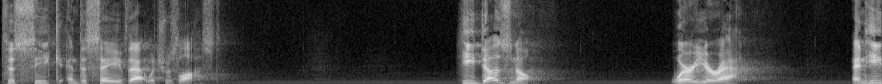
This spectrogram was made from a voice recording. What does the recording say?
to seek and to save that which was lost. He does know where you're at, and he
